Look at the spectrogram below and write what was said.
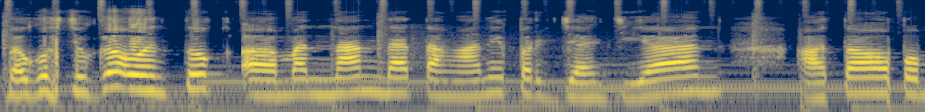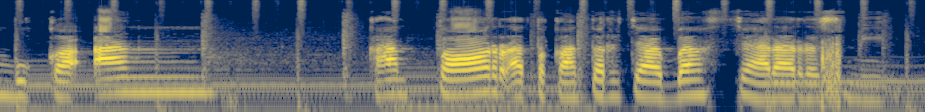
Bagus juga untuk uh, menandatangani perjanjian atau pembukaan kantor atau kantor cabang secara resmi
